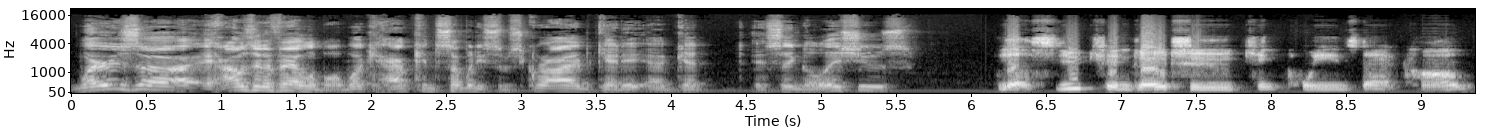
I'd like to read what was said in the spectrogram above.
Where's uh? How's it available? What? How can somebody subscribe? Get it? Uh, get single issues? Yes, you can go to kinkqueens.com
